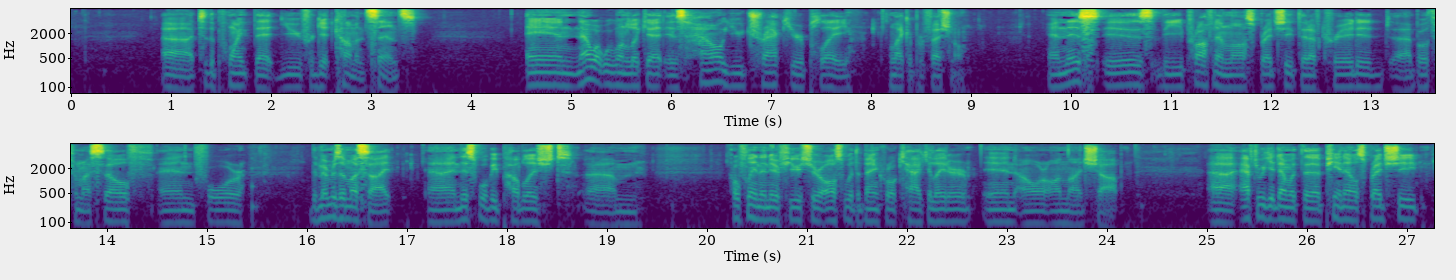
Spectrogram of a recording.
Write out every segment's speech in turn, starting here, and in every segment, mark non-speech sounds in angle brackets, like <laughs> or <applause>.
uh, to the point that you forget common sense. And now what we want to look at is how you track your play like a professional. And this is the profit and loss spreadsheet that I've created uh, both for myself and for the members of my site. Uh, and this will be published um, hopefully in the near future also with the bankroll calculator in our online shop. Uh, after we get done with the P&L spreadsheet,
